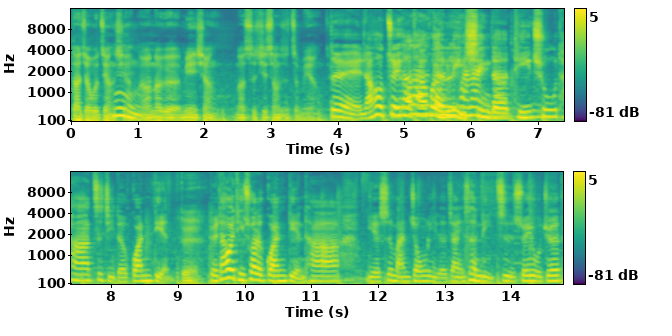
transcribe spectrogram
大家会这样想，嗯。然后那个面相，那实际上是怎么样？对，然后最后他会很理性的提出他自己的观点，对，对，他会提出他的观点，他也是蛮中立的，这样也是很理智，所以我觉得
